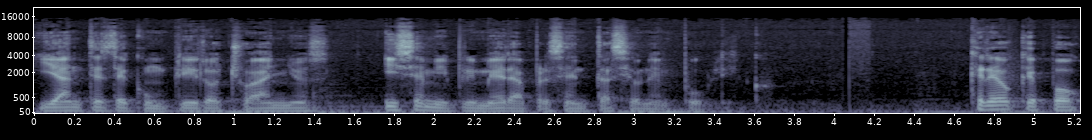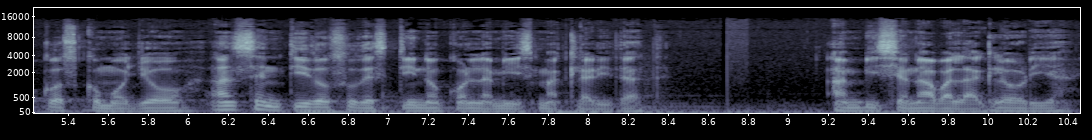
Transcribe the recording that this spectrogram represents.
y antes de cumplir ocho años hice mi primera presentación en público. Creo que pocos como yo han sentido su destino con la misma claridad. Ambicionaba la gloria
